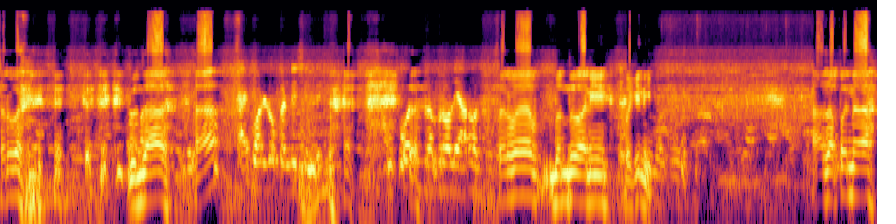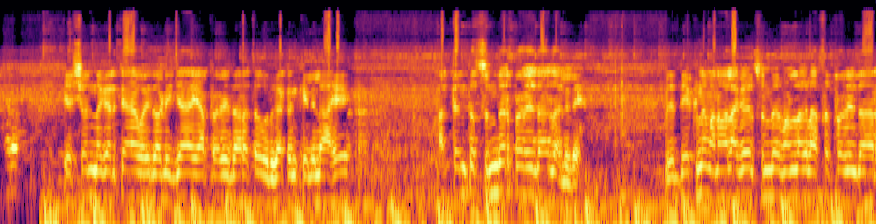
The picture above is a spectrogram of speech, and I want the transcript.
सर्व गुंजाळ हा? सर्व बंधू आणि भगिनी. आज आपण अ, यशवंतनगरच्या वैदवाडीच्या या प्रवेशद्वाराचं उद्घाटन केलेलं आहे. अत्यंत सुंदर प्रवेशद्वार झालेलं आहे. म्हणजे देखणं म्हणावं लागेल सुंदर म्हणावं लागेल असं प्रवेशद्वार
